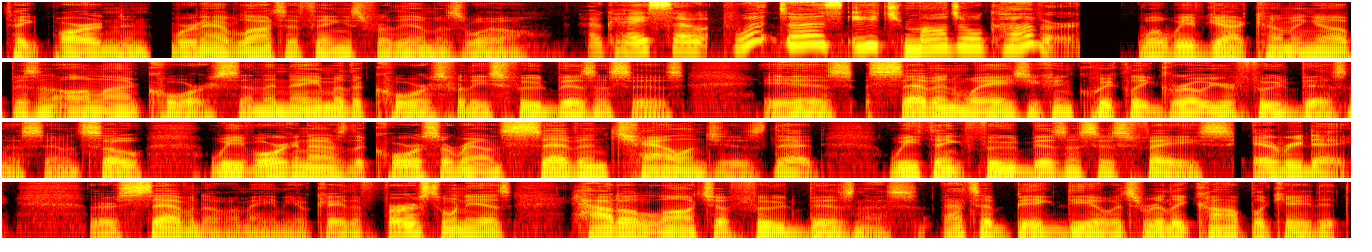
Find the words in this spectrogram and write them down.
take part, and we're going to have lots of things for them as well. Okay, so what does each module cover? What we've got coming up is an online course, and the name of the course for these food businesses is Seven Ways You Can Quickly Grow Your Food Business. And so we've organized the course around seven challenges that we think food businesses face every day. There's seven of them, Amy. Okay, the first one is how to launch a food business. That's a big deal, it's really complicated.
